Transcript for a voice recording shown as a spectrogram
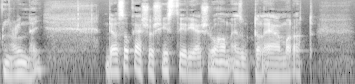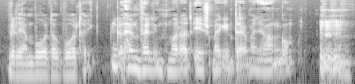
Na mindegy. De a szokásos hisztériás roham ezúttal elmaradt. William boldog volt, hogy Glenn velünk marad, és megint elmegy a hangom.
